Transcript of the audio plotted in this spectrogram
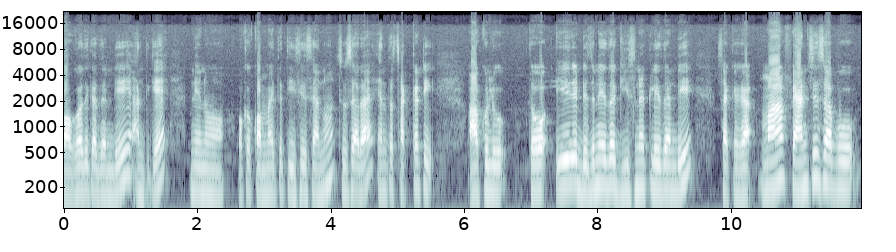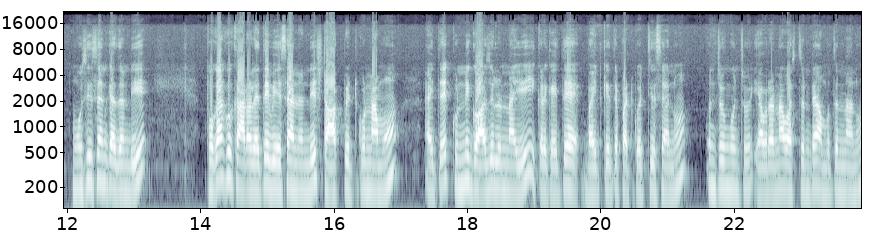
బాగోదు కదండి. అందుకే నేను ఒక కొమ్మ అయితే తీసేసాను చూసారా? ఎంత చక్కటి ఆకులుతో ఏది డిజైన్ ఏదో గీసినట్లేదండి. చక్కగా మా ఫ్యాన్సీ షాపు మూసేసాను కదండి. పొగాకు కారాలు అయితే వేసానండి స్టాక్ పెట్టుకున్నాము. అయితే కొన్ని గాజులు ఉన్నాయి ఇక్కడికైతే బయటకైతే పట్టుకొచ్చేసాను కొంచెం కొంచెం ఎవరన్నా వస్తుంటే అమ్ముతున్నాను.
